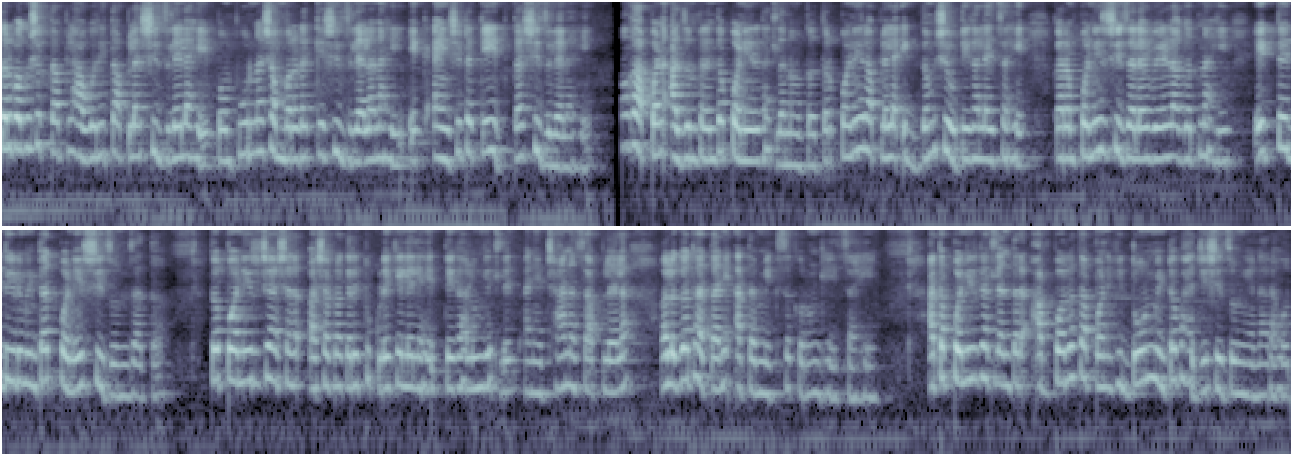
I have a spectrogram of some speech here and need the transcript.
तर बघू शकता फ्लावर इथं आपला शिजलेला आहे. पण पूर्ण शंभर टक्के शिजलेला नाही. एक ऐंशी टक्के इतका शिजलेला आहे. मग आपण अजूनपर्यंत पनीर घातलं नव्हतं. तर पनीर आपल्याला एकदम शेवटी घालायचं आहे. कारण पनीर शिजायला वेळ लागत नाही. एक ते दीड मिनटात पनीर शिजून जातं. तर पनीरचे अशा अशा प्रकारे तुकडे केलेले आहेत ते घालून घेतलेत आणि छान असं आपल्याला अलगद हाताने आता मिक्स करून घ्यायचं आहे. आता पनीर घातल्यानंतर परत आपण ही दोन मिनटं भाजी शिजवून घेणार आहोत.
